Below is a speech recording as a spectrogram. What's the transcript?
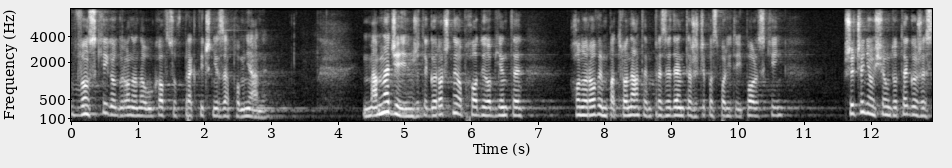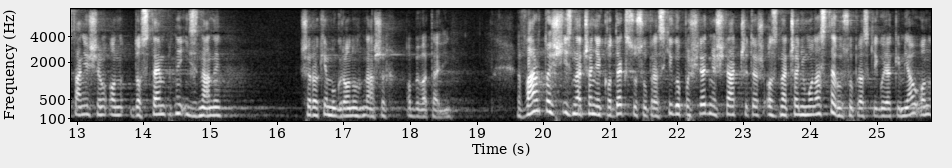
wąskiego grona naukowców, praktycznie zapomniany. Mam nadzieję, że tegoroczne obchody objęte honorowym patronatem prezydenta Rzeczypospolitej Polskiej przyczynią się do tego, że stanie się on dostępny i znany szerokiemu gronu naszych obywateli. Wartość i znaczenie kodeksu supraskiego pośrednio świadczy też o znaczeniu monasteru supraskiego, jakie miał on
